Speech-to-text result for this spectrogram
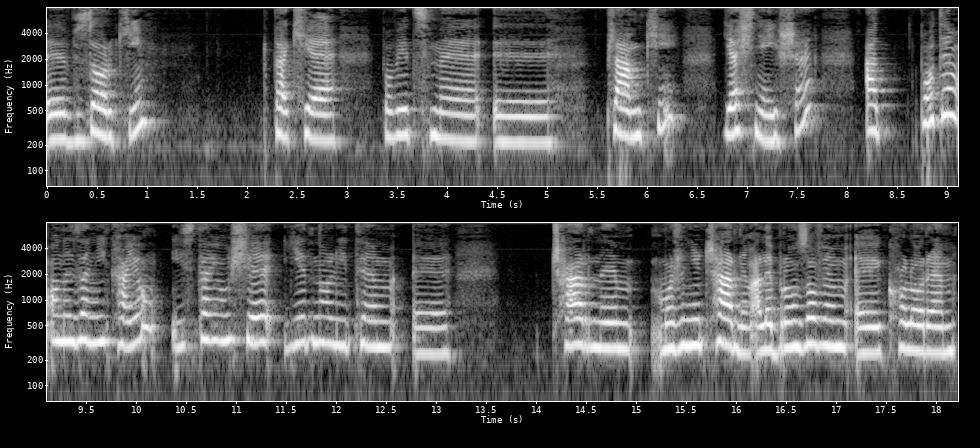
e, wzorki, takie powiedzmy y, plamki jaśniejsze, a potem one zanikają i stają się jednolitym y, czarnym, może nie czarnym, ale brązowym y, kolorem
